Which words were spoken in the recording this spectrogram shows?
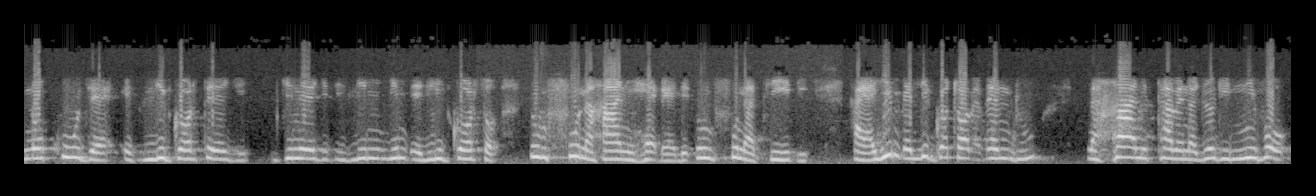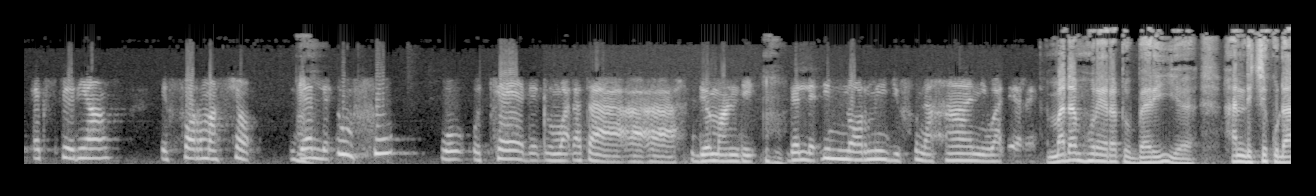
nokkuuje e liggorteeji gineeji ɗi yimɓe liggorto ɗum fuu no haani heɓeede ɗum fuu no tiiɗi. Haya yimɓe liggotooɓe ɓenndu no haani tawe no jogii niveau expérience e formation. Mm. Gelle ɗum fuu o ceede ɗum waɗata demande. Mhm. Belle ɗin normiji fuu no haani waɗere. Madame hourairatu bari eh, hannde cikkuɗa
